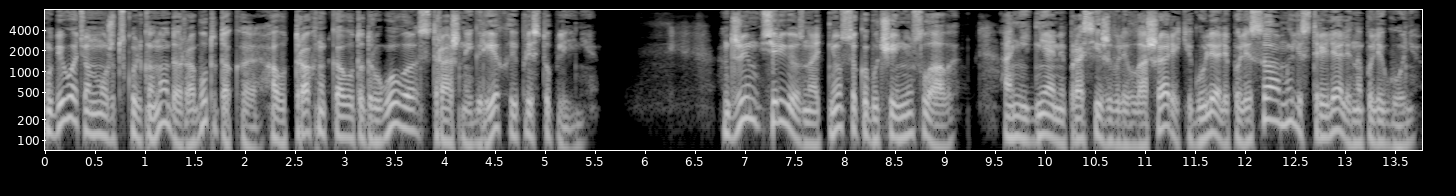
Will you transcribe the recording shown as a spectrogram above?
Убивать он может сколько надо, работа такая, а вот трахнуть кого-то другого — страшный грех и преступление. Джим серьезно отнесся к обучению Славы. Они днями просиживали в лошарике, гуляли по лесам или стреляли на полигоне.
